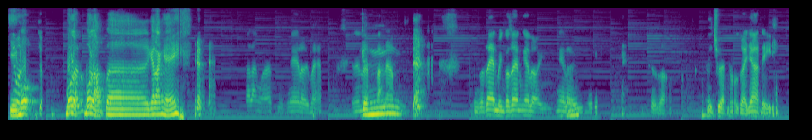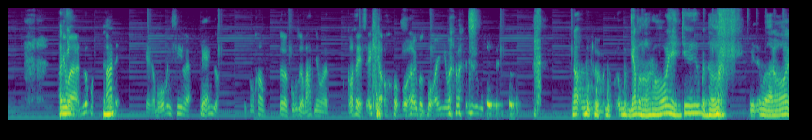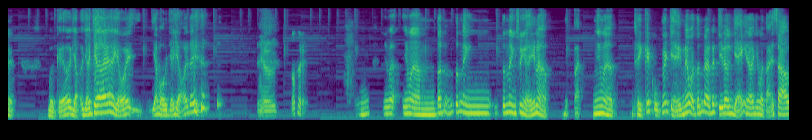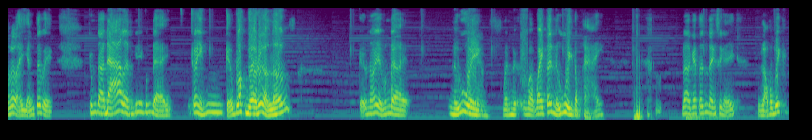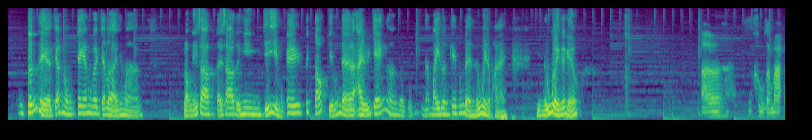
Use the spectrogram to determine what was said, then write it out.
chị bố kiểu, bố lộc bố lộc uh, ga lăng vậy? Ga lăng mà nghe lời mẹ. Nên là bạn nào mình có gen mình có gen nghe lời nghe lời ừ. để chuyển cho mọi người nha để ý. Ờ, nhưng mà lúc mà ừ. bát ấy kể cả bố mình xin là để anh rửa thì cũng không. Tức là cũng rửa bát nhưng mà có thể sẽ kiểu hơi bực bội nhưng mà nó bực bực bực, bực giả vờ thôi chứ bình thường thì giả vờ thôi. Bực kiểu giỏi giỏi chơi á giỏi giả bộ giỏi giỏi đấy. Ừ, có thể. Ừ nhưng mà nhưng mà tính tính đang tính đang suy nghĩ là tại nhưng mà thì cái cuộc nói chuyện nếu mà tính ra nó chỉ đơn giản vậy thôi, nhưng mà tại sao nó lại dẫn tới việc chúng ta đá lên cái vấn đề có những kiểu blogger rất là lớn? Kiểu nói về vấn đề nữ quyền và và bay tới nữ quyền độc hại. Đó là cái tính đang suy nghĩ. Lộc không biết tính thì chắc không chắc chắn không có trả lời, nhưng mà lòng nghĩ sao tại sao tự nhiên chỉ vì một cái tiktok về vấn đề là ai rửa chén thôi mà cũng đã bay lên cái vấn đề nữ quyền độc hại vì nữ quyền cái kiểu à, không gian mạng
